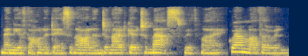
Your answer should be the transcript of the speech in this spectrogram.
many of the holidays in Ireland and I'd go to Mass with my grandmother. And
